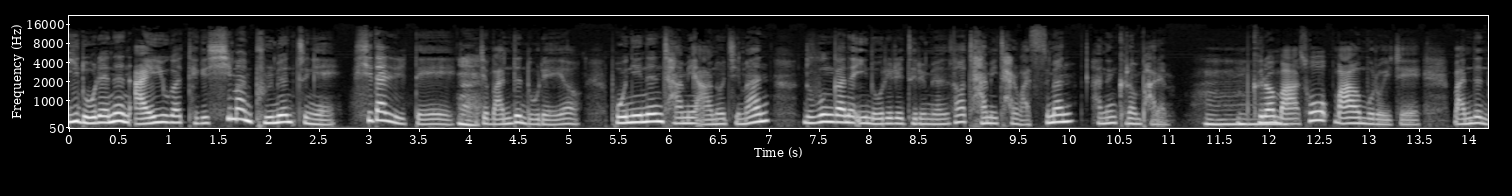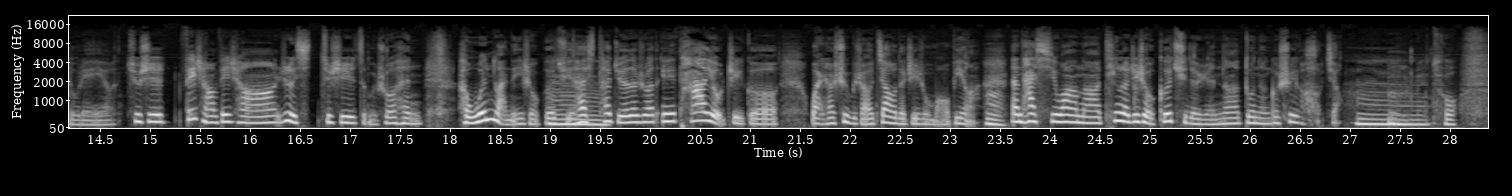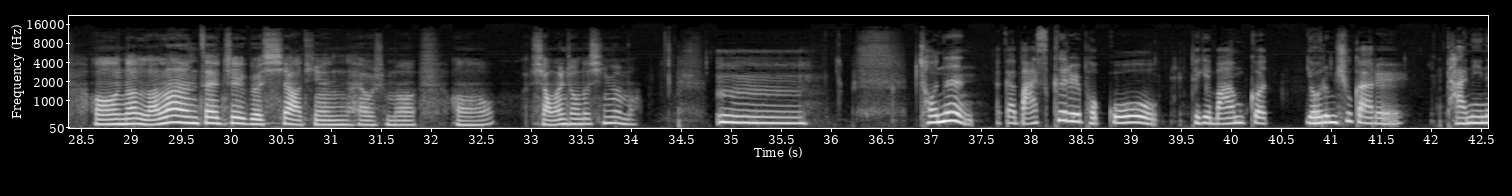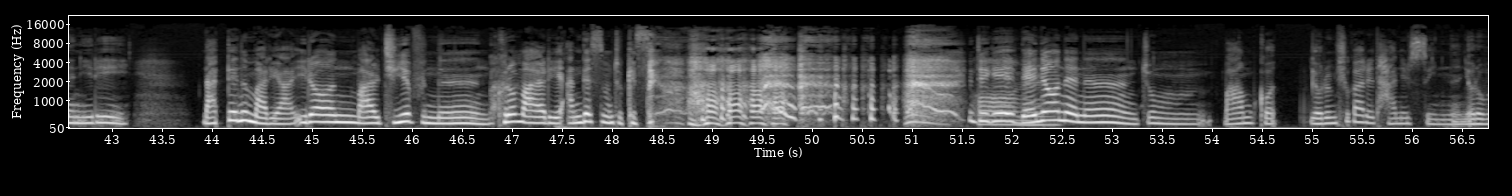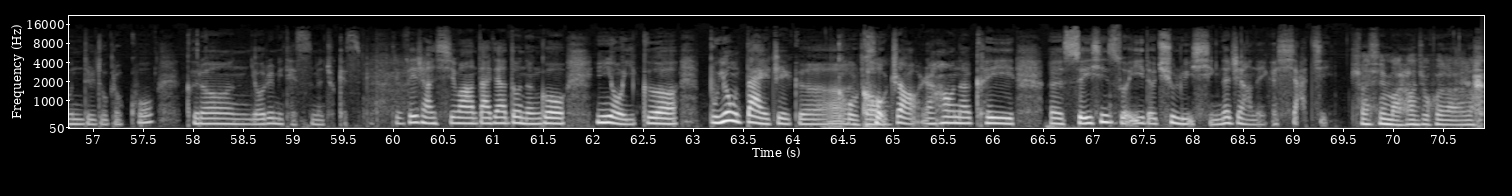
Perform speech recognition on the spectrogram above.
이 노래는 아이유가 되게 심한 불면증에 시달릴 때 네. 이제 만든 노래예요. 본인은 잠이 안 오지만 누군가는 이 노래를 들으면서 잠이 잘 왔으면 하는 그런 바람. 嗯 음, 그런 마, 소 마음으로 이제 만든 노래예요. 就是非常非常热心，就是怎么说很很温暖的一首歌曲。他嗯他觉得说，因为他有这个晚上睡不着觉的这种毛病啊，嗯但他希望呢，听了这首歌曲的人呢，都能够睡个好觉。嗯，没错。哦，那兰兰在这个夏天还有什么哦 想完成的心愿吗？ 음, 저는 아까 마스크를 벗고 되게 마음껏 여름 휴가를 다니는 일이 나 때는 말이야. 이런 말 뒤에 붙는 그런 말이 안 됐으면 좋겠어요. 되게 아, 네. 내년에는 좀 마음껏 여름 휴가를 다닐 수 있는 여러분들도 그렇고 그런 여름이 됐으면 좋겠습니다. 就非常希望大家都能够拥有一个不用戴这个口罩口罩，然后呢可以呃随心所欲的去旅行的这样的一个夏季。相信马上就会来了。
